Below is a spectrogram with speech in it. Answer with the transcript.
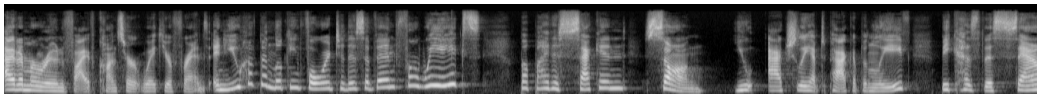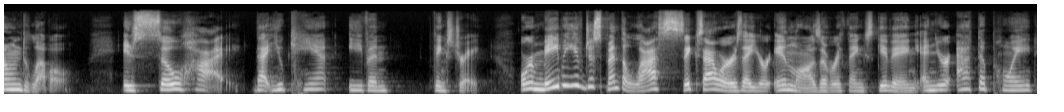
at a Maroon 5 concert with your friends and you have been looking forward to this event for weeks, but by the second song, you actually have to pack up and leave because the sound level is so high that you can't even think straight. Or maybe you've just spent the last six hours at your in laws over Thanksgiving and you're at the point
